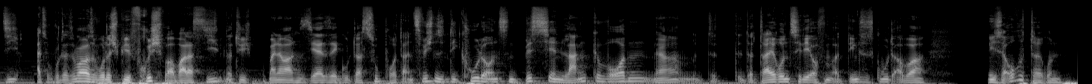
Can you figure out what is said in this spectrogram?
sie, also wo das immer wo das Spiel frisch war, war das sie natürlich meiner Meinung nach sehr, sehr guter Supporter. Inzwischen sind die Cooldowns ein bisschen lang geworden. Ja, der 3-Runden-CD auf dem Dings ist gut, aber nee, ist ja auch 3 Runden.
